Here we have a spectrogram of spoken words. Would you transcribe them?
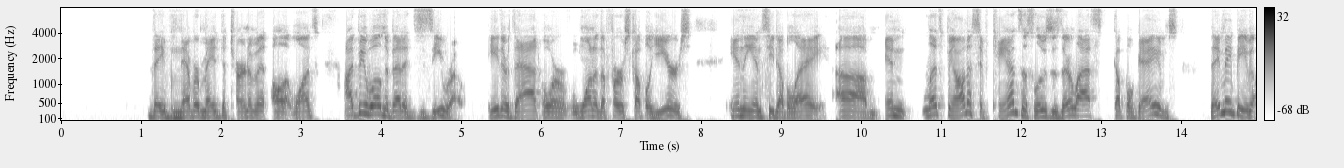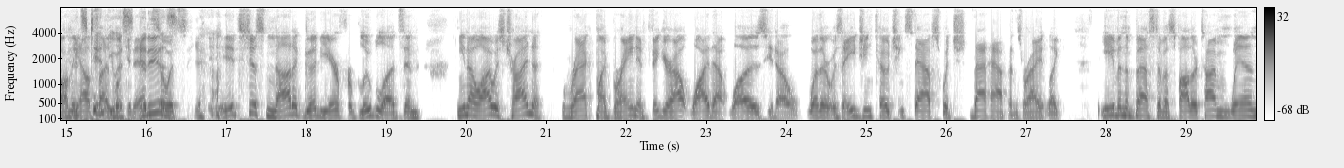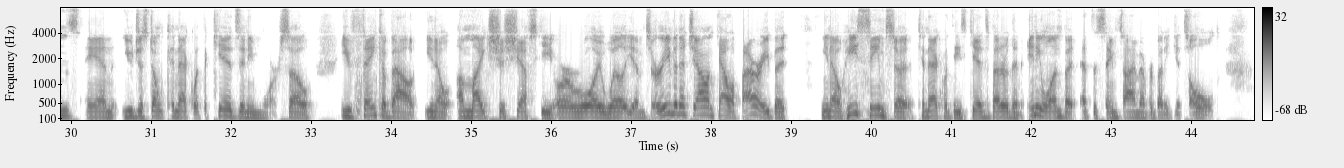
they've never made the tournament all at once, I'd be willing to bet it's zero. Either that or one of the first couple years in the NCAA. Um, and let's be honest, if Kansas loses their last couple games, they may be on the it's outside tenuous. looking in. It so it's yeah. it's just not a good year for blue bloods. And you know, I was trying to rack my brain and figure out why that was. You know, whether it was aging coaching staffs, which that happens, right? Like even the best of us, father time wins, and you just don't connect with the kids anymore. So you think about, you know, a Mike Krzyzewski or a Roy Williams or even a John Calipari, but you know, he seems to connect with these kids better than anyone, but at the same time, everybody gets old.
